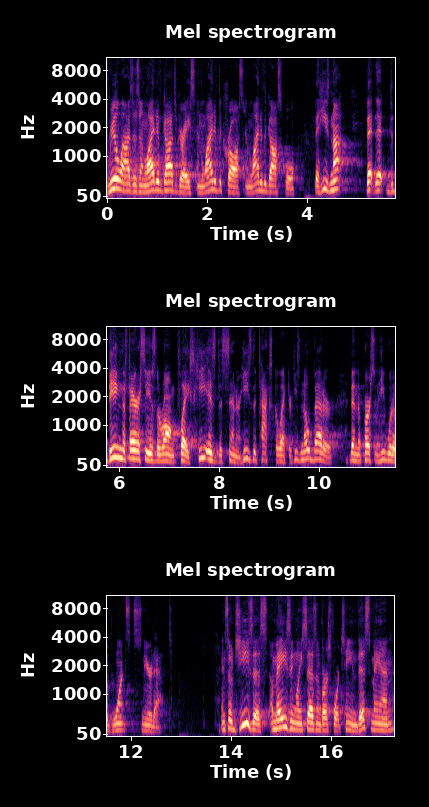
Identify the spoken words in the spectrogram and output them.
realizes in light of God's grace, in light of the cross, in light of the gospel, that he's not, that, that being the Pharisee is the wrong place. He is the sinner, he's the tax collector. He's no better than the person he would have once sneered at. And so Jesus amazingly says in verse 14, this man,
